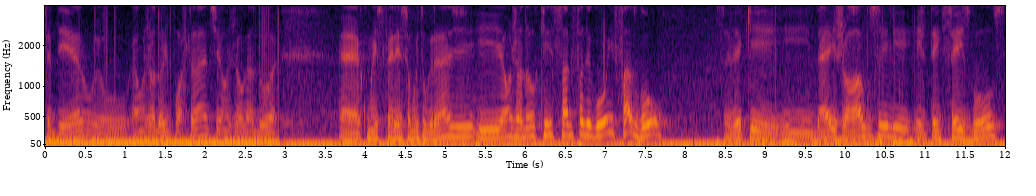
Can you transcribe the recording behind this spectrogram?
cederam. Eu, é um jogador importante, é um jogador é, com uma experiência muito grande e é um jogador que sabe fazer gol e faz gol. Você vê que em 10 jogos ele, ele tem 6 gols.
